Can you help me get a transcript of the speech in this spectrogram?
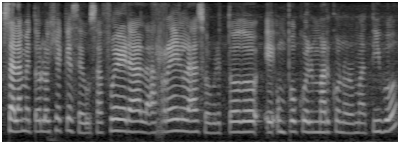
o sea, la metodología que se usa afuera, las reglas, sobre todo eh, un poco el marco normativo,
